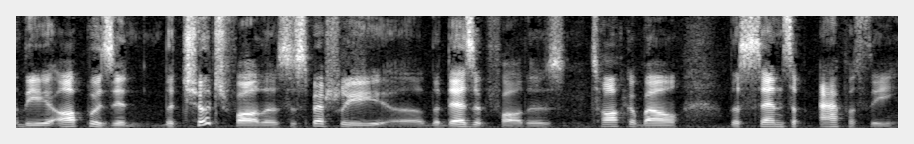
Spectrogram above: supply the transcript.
the opposite, the church fathers, especially uh, the desert fathers, talk about the sense of apathy,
